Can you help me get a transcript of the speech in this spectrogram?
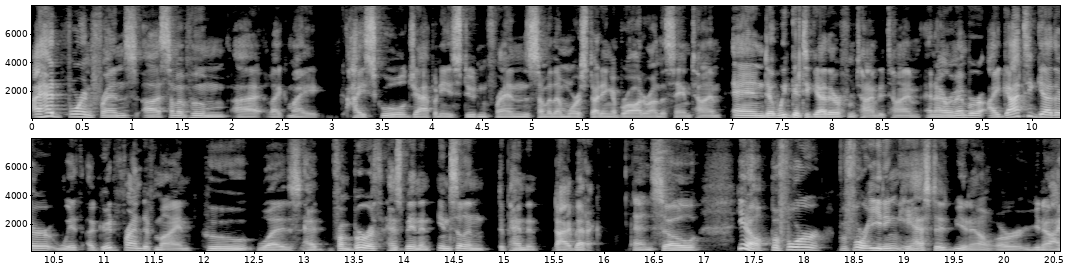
I had foreign friends, uh, some of whom uh, like my high school Japanese student friends. Some of them were studying abroad around the same time. And uh, we'd get together from time to time. And I remember I got together with a good friend of mine who was, had from birth, has been an insulin dependent diabetic. And so, you know, before before eating, he has to, you know, or you know, I,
